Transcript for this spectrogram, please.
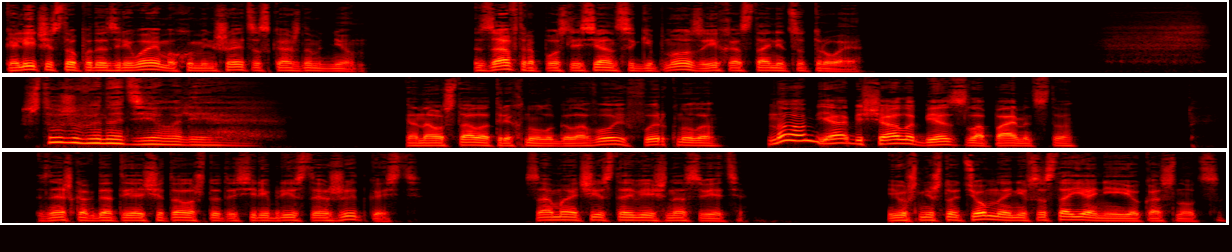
Количество подозреваемых уменьшается с каждым днем. Завтра, после сеанса гипноза, их останется трое. «Что же вы наделали?» Она устало тряхнула головой, фыркнула. «Но я обещала без злопамятства». «Знаешь, когда-то я считал, что это серебристая жидкость — самая чистая вещь на свете и уж ничто темное не в состоянии ее коснуться.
